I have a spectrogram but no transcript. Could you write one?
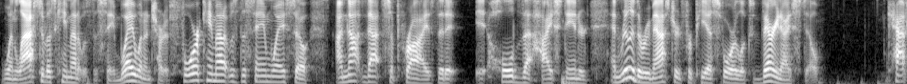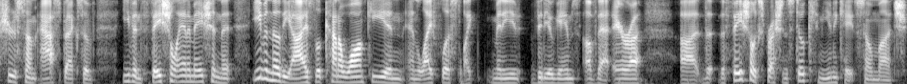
When Last of Us came out, it was the same way. When Uncharted 4 came out, it was the same way. So I'm not that surprised that it it holds that high standard. And really, the remastered for PS4 looks very nice still. Captures some aspects of even facial animation that, even though the eyes look kind of wonky and, and lifeless, like many video games of that era, uh, the, the facial expressions still communicate so much.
